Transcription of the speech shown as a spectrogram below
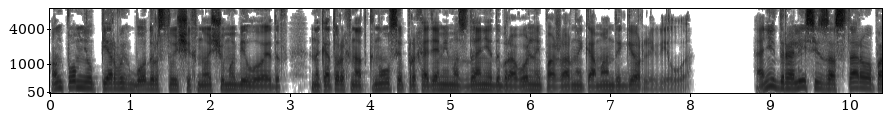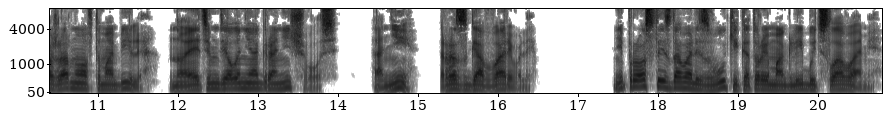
Он помнил первых бодрствующих ночью мобилоидов, на которых наткнулся, проходя мимо здания добровольной пожарной команды Герливилла. Они дрались из-за старого пожарного автомобиля, но этим дело не ограничивалось. Они разговаривали. Не просто издавали звуки, которые могли быть словами,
